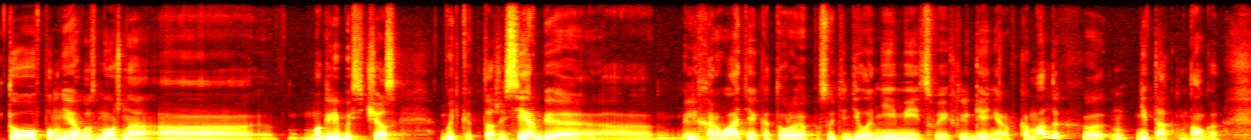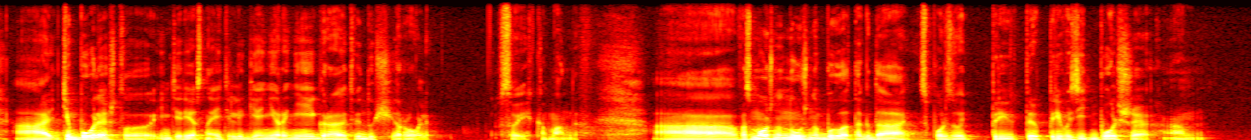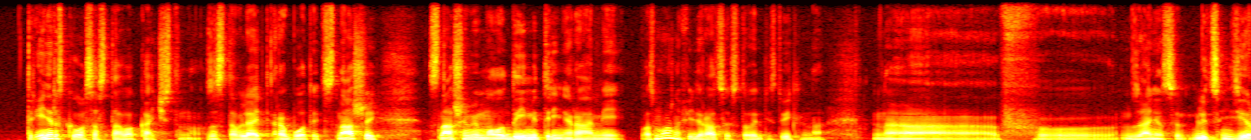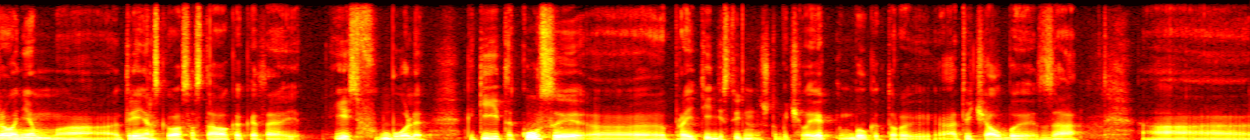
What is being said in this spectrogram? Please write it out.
то вполне возможно э, могли бы сейчас быть как та же Сербия э, или Хорватия, которая, по сути дела, не имеет своих легионеров в командах, ну, не так много. А, тем более, что интересно, эти легионеры не играют ведущие роли в своих командах. А, возможно, нужно было тогда использовать, при, при, привозить больше тренерского состава качественного, заставлять работать с, нашей, с нашими молодыми тренерами. Возможно, федерации стоит действительно э, заняться лицензированием э, тренерского состава, как это есть в футболе, какие-то курсы э, пройти, действительно, чтобы человек был, который отвечал бы за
